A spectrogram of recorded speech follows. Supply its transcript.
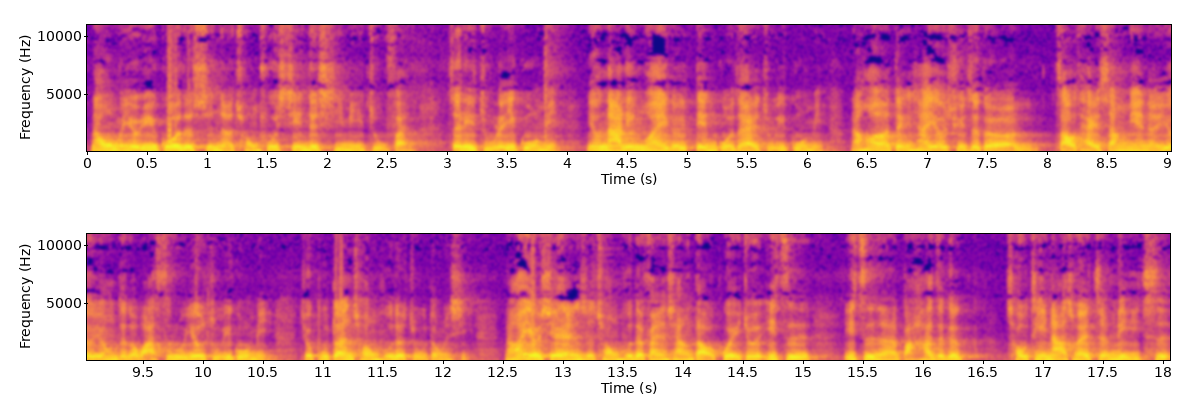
那我们有遇过的是呢，重复性的洗米煮饭，这里煮了一锅米，又拿另外一个电锅再来煮一锅米，然后等一下又去这个灶台上面呢，又用这个瓦斯炉又煮一锅米，就不断重复的煮东西。然后有些人是重复的翻箱倒柜，就一直一直呢把他这个。抽屉拿出来整理一次，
